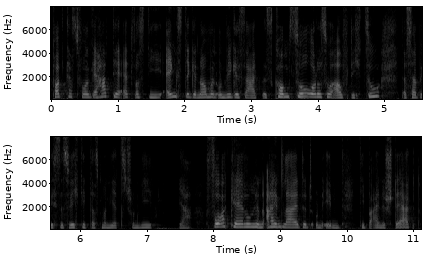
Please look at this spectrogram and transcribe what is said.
Podcast-Folge hat dir etwas die Ängste genommen und wie gesagt, es kommt so oder so auf dich zu. Deshalb ist es wichtig, dass man jetzt schon wie ja, Vorkehrungen einleitet und eben die Beine stärkt.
